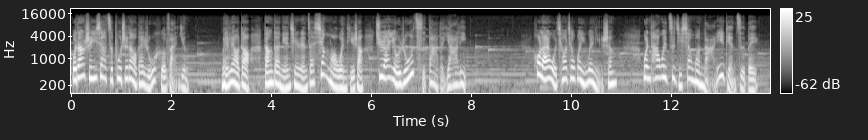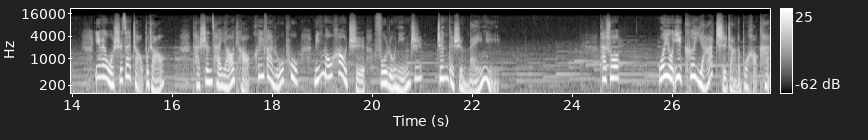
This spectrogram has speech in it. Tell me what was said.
我当时一下子不知道该如何反应，没料到当代年轻人在相貌问题上居然有如此大的压力。后来我悄悄问一位女生，问她为自己相貌哪一点自卑，因为我实在找不着。她身材窈窕，黑发如瀑，明眸皓齿，肤如凝脂，真的是美女。他说：“我有一颗牙齿长得不好看。”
